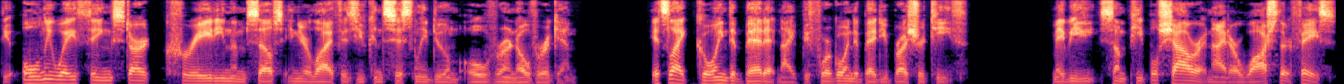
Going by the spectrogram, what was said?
The only way things start creating themselves in your life is you consistently do them over and over again. It's like going to bed at night. Before going to bed, you brush your teeth. Maybe some people shower at night or wash their face.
